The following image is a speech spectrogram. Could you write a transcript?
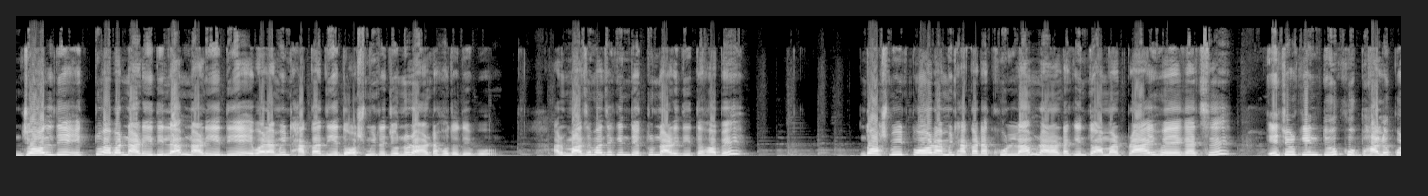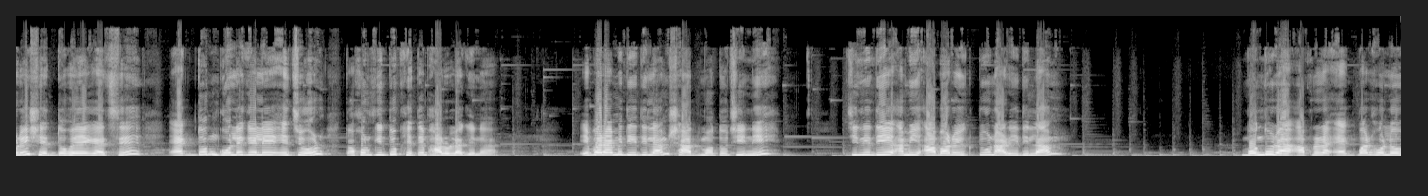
জল দিয়ে একটু আবার নাড়িয়ে দিলাম, নাড়িয়ে দিয়ে এবার আমি ঢাকা দিয়ে দশ মিনিটের জন্য রান্নাটা হতে দেব। আর মাঝে মাঝে কিন্তু একটু নাড়িয়ে দিতে হবে। দশ মিনিট পর আমি ঢাকাটা খুললাম, রান্নাটা কিন্তু আমার প্রায় হয়ে গেছে। এঁচোড় কিন্তু খুব ভালো করে সেদ্ধ হয়ে গেছে। একদম গলে গেলে এঁচোড়, তখন কিন্তু খেতে ভালো লাগে না। এবার আমি দিয়ে দিলাম স্বাদ মতো চিনি। চিনি দিয়ে আমি আবারও একটু নাড়িয়ে দিলাম। বন্ধুরা, আপনারা একবার হলেও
